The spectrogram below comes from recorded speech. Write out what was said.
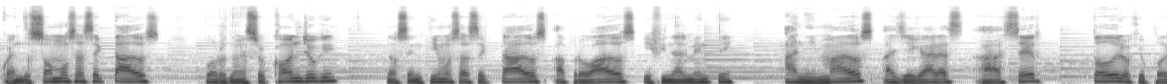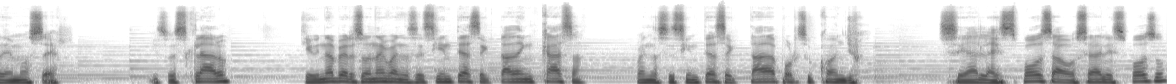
Cuando somos aceptados por nuestro cónyuge, nos sentimos aceptados, aprobados y finalmente animados a llegar a, hacer todo lo que podemos ser. Eso es claro que una persona cuando se siente aceptada en casa, cuando se siente aceptada por su cónyuge, sea la esposa o sea el esposo,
